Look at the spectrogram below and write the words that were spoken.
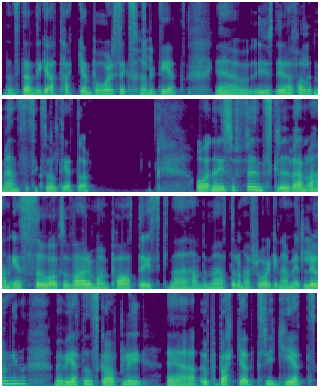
den ständiga attacken på vår sexualitet. Eh, just i det här fallet mäns sexualitet då. Och den är så fint skriven och han är så också varm och empatisk när han bemöter de här frågorna med lugn, med vetenskaplig eh, uppbackad trygghet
